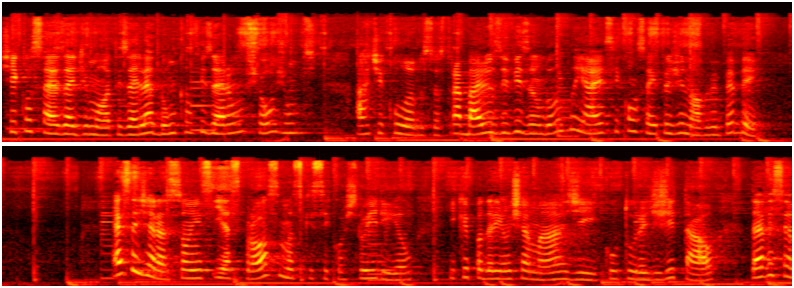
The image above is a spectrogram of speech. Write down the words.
Chico César, Ed Mota e Zélia Duncan fizeram um show juntos, articulando seus trabalhos e visando ampliar esse conceito de nova MPB. Essas gerações e as próximas que se construiriam e que poderiam chamar de cultura digital deve ser,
